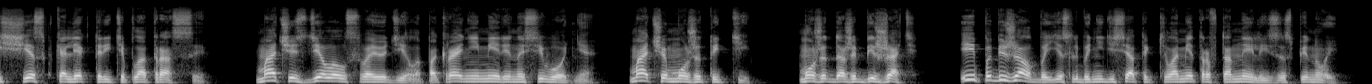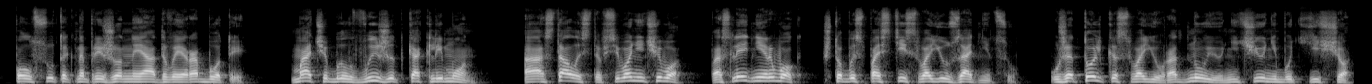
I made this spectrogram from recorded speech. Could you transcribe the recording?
исчез в коллекторе теплотрассы. Мачо сделал свое дело, по крайней мере, на сегодня. Мачо может идти, может даже бежать. И побежал бы, если бы не десяток километров тоннелей за спиной полсуток напряженной адовой работы. Мачо был выжат, как лимон. А осталось-то всего ничего. Последний рывок, чтобы спасти свою задницу. Уже только свою, родную, не чью-нибудь еще.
